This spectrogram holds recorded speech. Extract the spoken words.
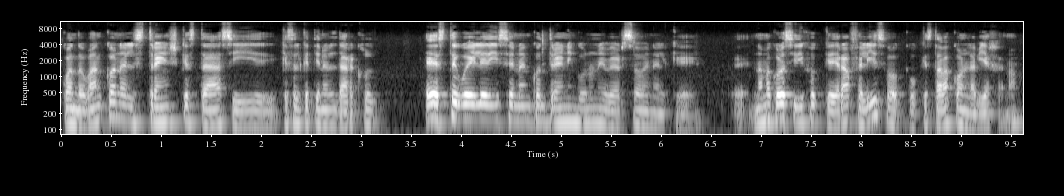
cuando van con el Strange que está así, que es el que tiene el Darkhold. Este güey le dice no encontré ningún universo en el que... Eh, no me acuerdo si dijo que era feliz o que estaba con la vieja, ¿no?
